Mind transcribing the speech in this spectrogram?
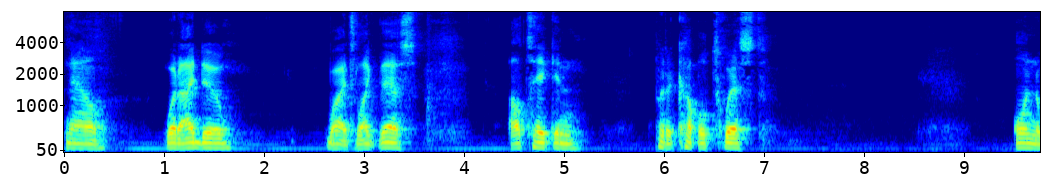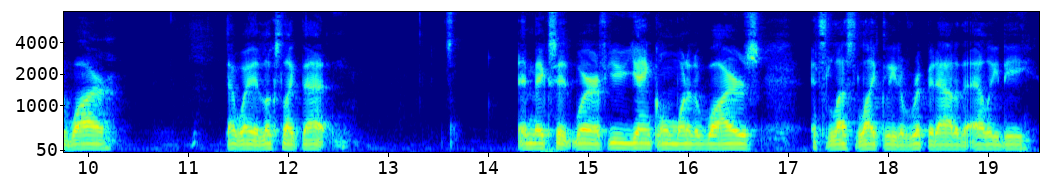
Now, what I do, why it's like this, I'll take and put a couple twists on the wire. That way it looks like that. It makes it where if you yank on one of the wires, it's less likely to rip it out of the LED.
